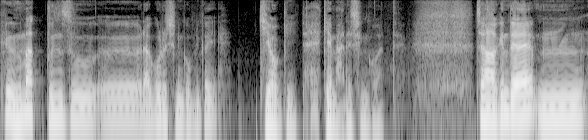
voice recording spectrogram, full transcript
그 음악 분수라고 그러시는 거 보니까 기억이 되게 많으신 것 같아요. 자 근데 음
